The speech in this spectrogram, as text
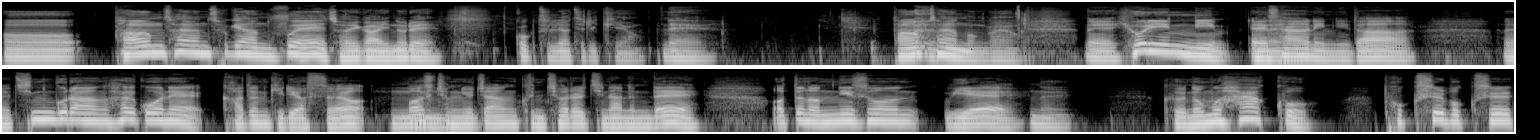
어 다음 사연 소개한 후에 저희가 이 노래 꼭 들려 드릴게요. 네. 다음 사연 뭔가요? 네, 효린님의 네. 사연입니다. 네, 친구랑 학원에 가던 길이었어요. 음, 버스 정류장 근처를 지나는데 어떤 언니 손 위에 네. 그 너무 하얗고 복슬복슬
